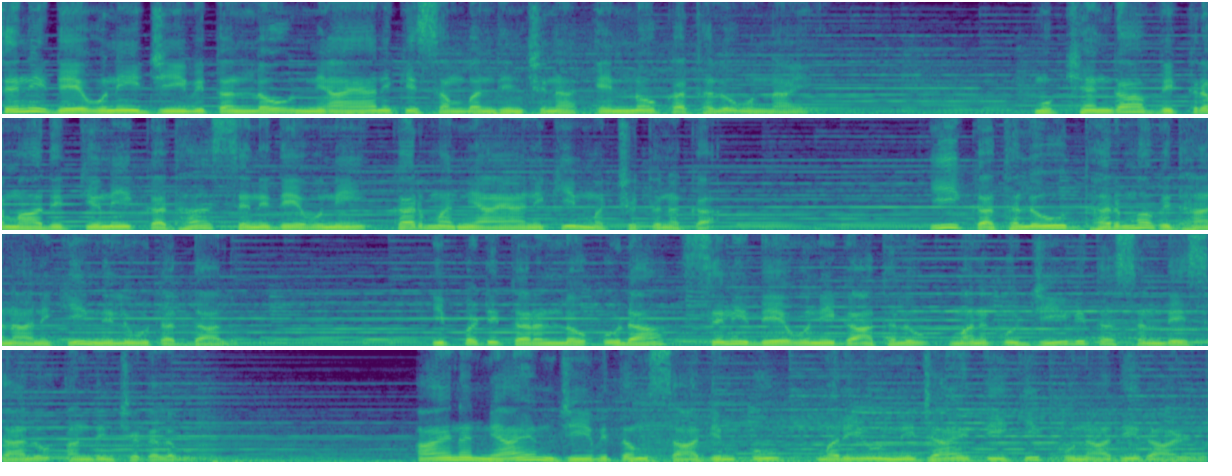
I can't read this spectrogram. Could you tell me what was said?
శని దేవుని జీవితంలో న్యాయానికి సంబంధించిన ఎన్నో కథలు ఉన్నాయి. ముఖ్యంగా విక్రమాదిత్యుని కథ శనిదేవుని కర్మ న్యాయానికి మచ్చుతునక. ఈ కథలు ధర్మ విధానానికి నిలువుటద్దాలు. ఇప్పటి తరంలో కూడా శని దేవుని గాథలు మనకు జీవిత సందేశాలు అందించగలవు. ఆయన న్యాయం జీవితం సాగింపు మరియు నిజాయితీకి పునాది రాళ్ళు.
